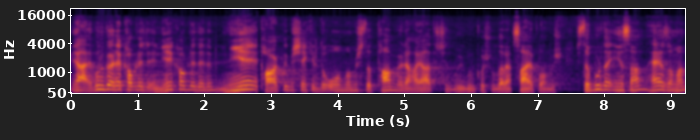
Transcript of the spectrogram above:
Yani bunu böyle kabul edeceğiz. E niye kabul edelim? Niye farklı bir şekilde olmamış da tam böyle hayat için uygun koşullara sahip olmuş? İşte burada insan her zaman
